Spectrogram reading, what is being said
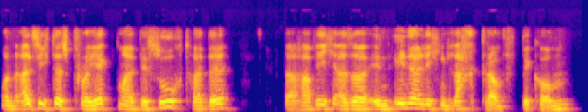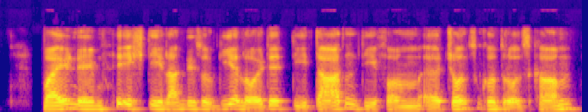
Und als ich das Projekt mal besucht hatte, da habe ich also einen innerlichen Lachkrampf bekommen, weil nämlich die Landis- und Gier-Leute die Daten, die vom äh, Johnson Controls kamen,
